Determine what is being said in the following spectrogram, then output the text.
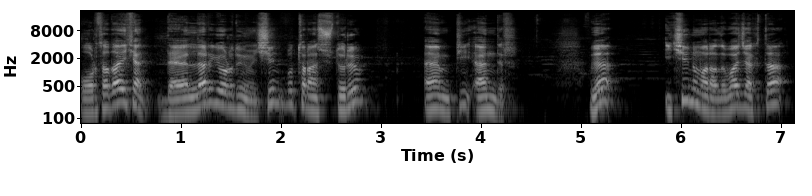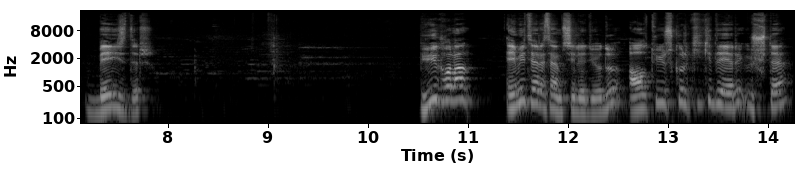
ortadayken değerler gördüğüm için bu transistörü MPN'dir. Ve 2 numaralı bacakta base'dir. Büyük olan emitteri temsil ediyordu. 642 değeri 3'te.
